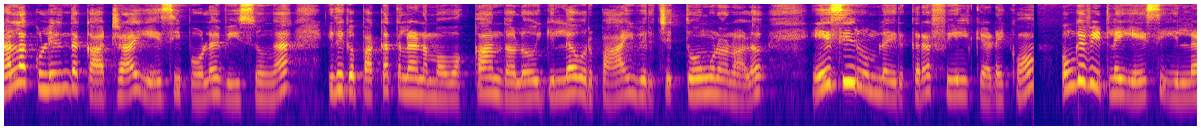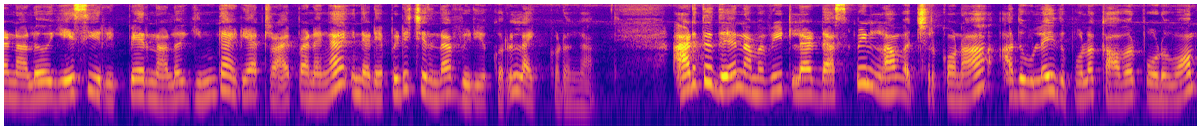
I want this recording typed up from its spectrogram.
நல்லா குளிர்ந்த காற்றாக ஏசி போல் வீசுங்க. இதுக்கு பக்கத்தில் நம்ம உக்காந்தாலோ இல்லை ஒரு பாய் விரித்து தூங்கணுனாலோ ஏசி ரூமில் இருக்கிற ஃபீல் கிடைக்கும். உங்கள் வீட்டில் ஏசி இல்லைனாலோ ஏசி ரிப்பேர்னாலோ இந்த ஐடியா ட்ரை பண்ணுங்கள் இந்த ஐடியா பிடிச்சிருந்தா வீடியோக்கு ஒரு லைக் கொடுங்க. அடுத்தது நம்ம வீட்டில் டஸ்ட்பின்லாம் வச்சுருக்கோன்னா அது உள்ளே இது போல் கவர் போடுவோம்.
